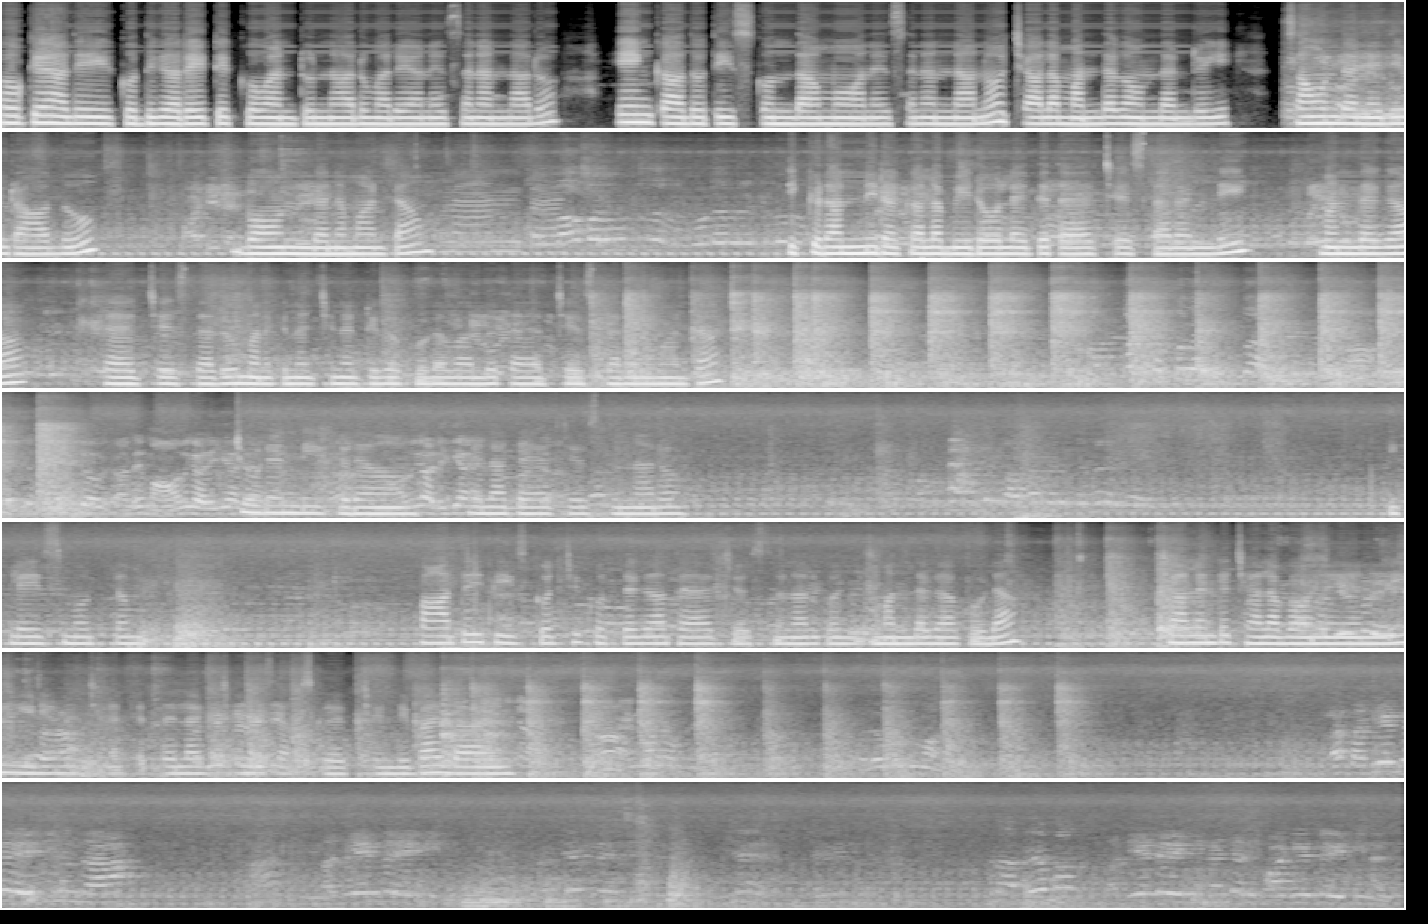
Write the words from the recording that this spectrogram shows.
ఓకే అది కొద్దిగా రేట్ ఎక్కువ అంటున్నారు మరి అనేసి అని అన్నారు. ఏం కాదు తీసుకుందాము అనేసి అని అన్నాను. చాలా మందగా ఉందండి. సౌండ్ అనేది రాదు. బాగుందన్నమాట ఇక్కడ అన్ని రకాల బీరోలు అయితే తయారు చేస్తారండి. మందగా తయారు చేస్తారు. మనకి నచ్చినట్టుగా కూడా వాళ్ళు తయారు చేస్తారనమాట చూడండి ఇక్కడ ఎలా తయారు చేస్తున్నారో. ఈ ప్లేస్ మొత్తం పాతవి తీసుకొచ్చి కొత్తగా తయారు చేస్తున్నారు. కొంచెం మందగా కూడా. చాలా అంటే చాలా బాగున్నాయండి. వీడియో నచ్చినట్లయితే లైక్ చేయండి సబ్స్క్రైబ్ చేయండి. Bye bye.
